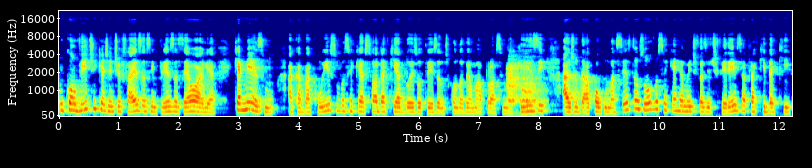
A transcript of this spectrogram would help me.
o convite que a gente faz às empresas é: olha, quer mesmo acabar com isso? Você quer só daqui a dois ou três anos, quando houver uma próxima crise, ajudar com algumas cestas? Ou você quer realmente fazer diferença para que daqui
